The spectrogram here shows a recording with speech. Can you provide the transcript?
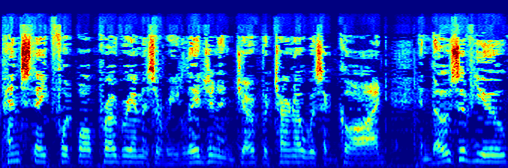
Penn State football program is a religion and Joe Paterno was a god, and those of you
